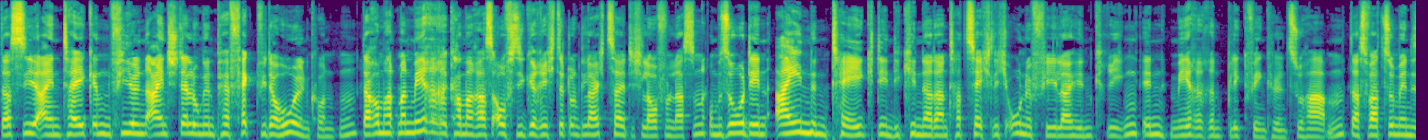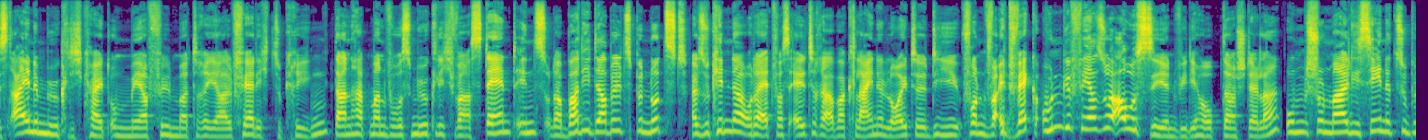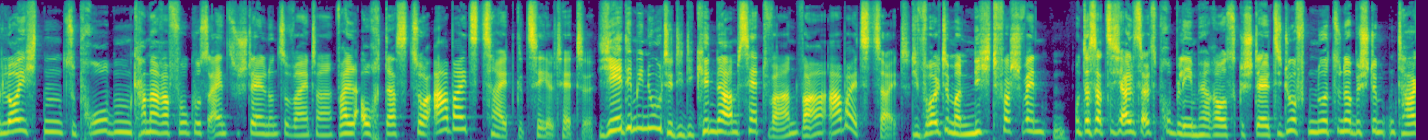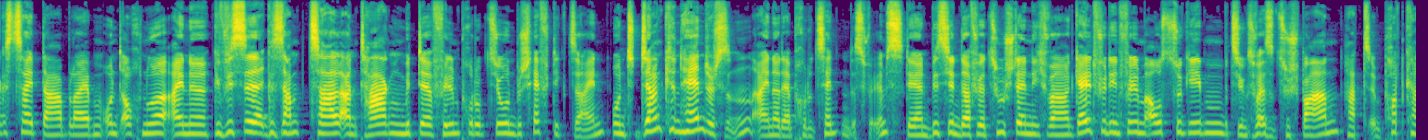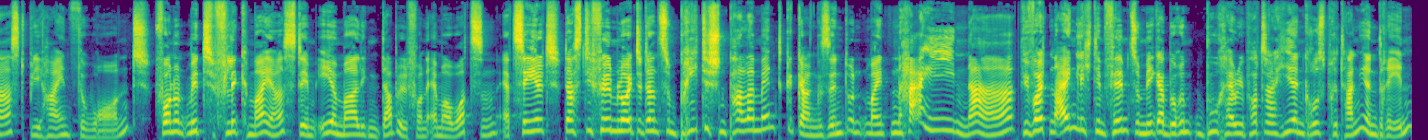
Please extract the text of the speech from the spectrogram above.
dass sie einen Take in vielen Einstellungen perfekt wiederholen konnten. Darum hat man mehrere Kameras auf sie gerichtet und gleichzeitig laufen lassen, um so den einen Take, den die Kinder dann tatsächlich ohne Fehler hinkriegen, in mehreren Blickwinkeln zu haben. Das war zumindest eine Möglichkeit, um mehr Filmmaterial fertig zu kriegen. Dann hat man, wo es möglich war, Stand-ins oder Buddy-Doubles benutzt, also Kinder oder etwas ältere, aber kleine Leute, die von weit weg ungefähr so aussehen wie die Hauptdarsteller, um schon mal die Szene zu beleuchten, zu proben, Kamerafokus einzustellen und so weiter, weil auch das zur Arbeitszeit gezählt hätte. Jede Minute, die die Kinder am Set waren, war Arbeitszeit. Die wollte man nicht verschwenden. Und das hat sich alles als Problem herausgestellt. Sie durften nur zu einer bestimmten Tageszeit da bleiben und auch nur eine gewisse Gesamtzahl an Tagen mit der Filmproduktion beschäftigt sein. Und Duncan Henderson, einer der Produzenten des Films, der ein bisschen dafür zuständig war, Geld für den Film auszugeben bzw. zu sparen, hat im Podcast Behind the Wand von und mit Flick Myers, dem ehemaligen Double von Emma Watson, erzählt, dass die Filmleute dann zum britischen Parlament gegangen sind und meinten, hi, na, wir wollten eigentlich den Film zum mega berühmten Buch Harry Potter hier in Großbritannien drehen,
